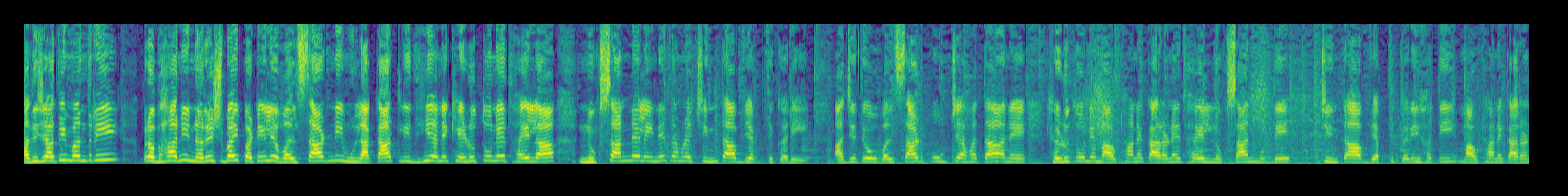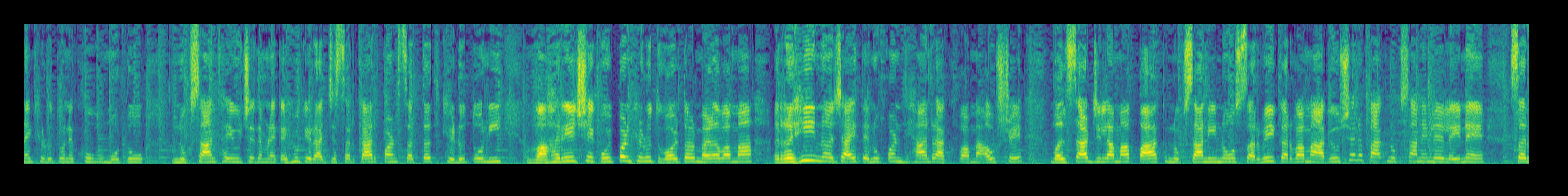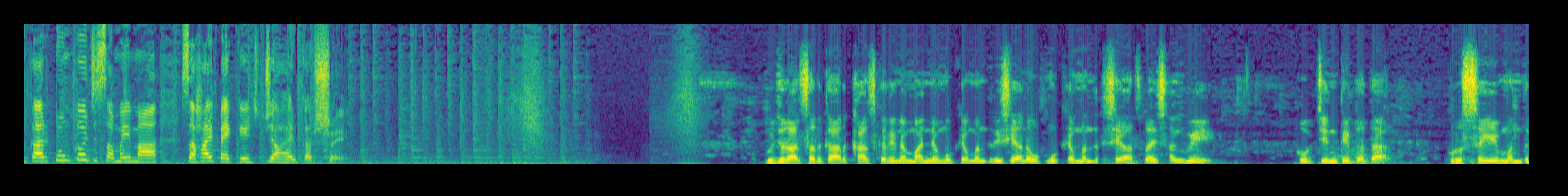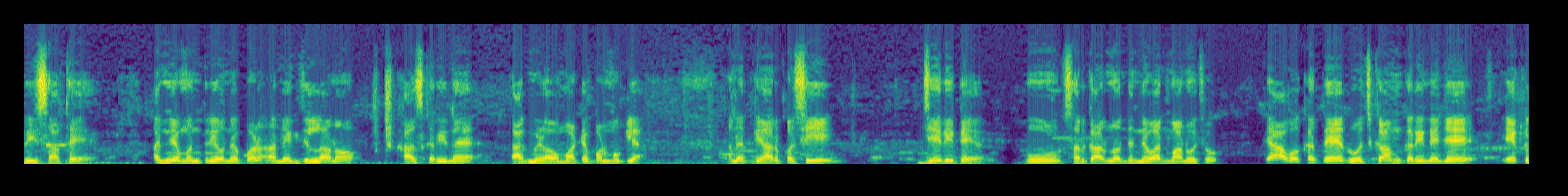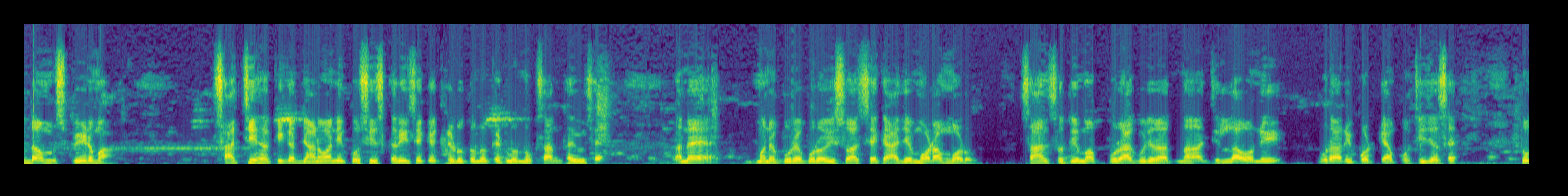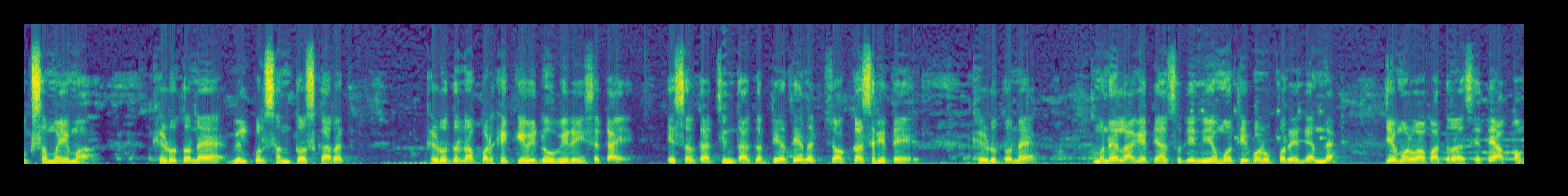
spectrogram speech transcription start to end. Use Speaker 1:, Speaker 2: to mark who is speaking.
Speaker 1: આદિજાતિ મંત્રી પ્રભારી નરેશભાઈ પટેલે વલસાડની મુલાકાત લીધી અને ખેડૂતોને થયેલા નુકસાનને લઈને તેમણે ચિંતા વ્યક્ત કરી. આજે તેઓ વલસાડ પહોંચ્યા હતા અને ખેડૂતોને માવઠાને કારણે થયેલ નુકસાન મુદ્દે ચિંતા વ્યક્ત કરી હતી. માવઠાને કારણે ખેડૂતોને ખૂબ મોટું નુકસાન થયું છે. તેમણે કહ્યું કે રાજ્ય સરકાર પણ સતત ખેડૂતોની વાહરે છે. કોઈપણ ખેડૂત વળતર મેળવવામાં રહી ન જાય તેનું પણ ધ્યાન રાખવામાં આવશે. વલસાડ જિલ્લામાં પાક નુકસાનીનો સર્વે કરવામાં આવ્યો છે અને પાક નુકસાનીને લઈને સરકાર ટૂંક જ સમયમાં સહાય પેકેજ જાહેર કરશે.
Speaker 2: ગુજરાત સરકાર, ખાસ કરીને માન્ય મુખ્યમંત્રી શ્રી અને ઉપમુખ્યમંત્રી શ્રી હર્ષભાઈ સંઘવી, ખૂબ ચિંતિત હતા. કૃષિ મંત્રી સાથે અન્ય મંત્રીઓને પણ અનેક જિલ્લાનો, ખાસ કરીને તાગ મેળવવા માટે પણ મોકલ્યા. અને ત્યાર પછી જે રીતે હું સરકારનો ધન્યવાદ માનું છું કે આ વખતે રોજકામ કરીને જે એકદમ સ્પીડમાં સાચી હકીકત જાણવાની કોશિશ કરી છે કે ખેડૂતોનું કેટલું નુકસાન થયું છે. અને મને પૂરેપૂરો વિશ્વાસ છે કે આજે મોડામાં મોડું સાંજ સુધીમાં પૂરા ગુજરાતના જિલ્લાઓની પૂરા રિપોર્ટ ત્યાં પહોંચી જશે. ટૂંક સમયમાં ખેડૂતોને બિલકુલ સંતોષકારક, ખેડૂતોના પડખે કેવી રીતે ઊભી રહી શકાય એ સરકાર ચિંતા કરતી હતી અને ચોક્કસ રીતે ખેડૂતોને મને લાગે ત્યાં સુધી નિયમોથી પણ ઉપર એને એમને જે મળવા પાત્ર હશે તે આપવામાં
